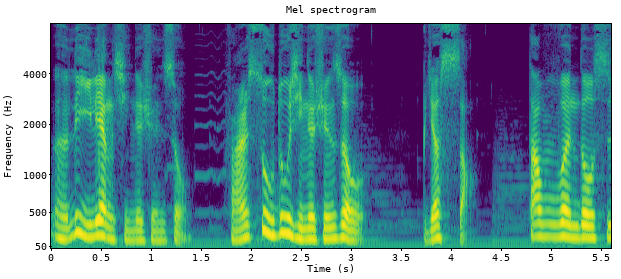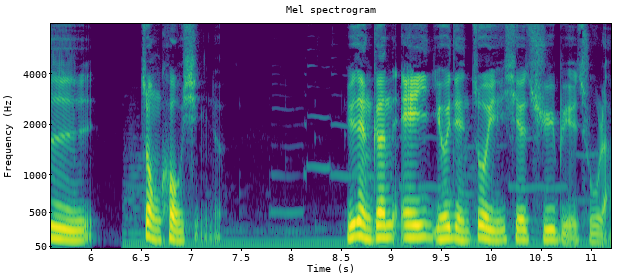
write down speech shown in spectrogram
呃力量型的选手，反而速度型的选手比较少，大部分都是重扣型的。有点跟 A 有一点做一些区别出来。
